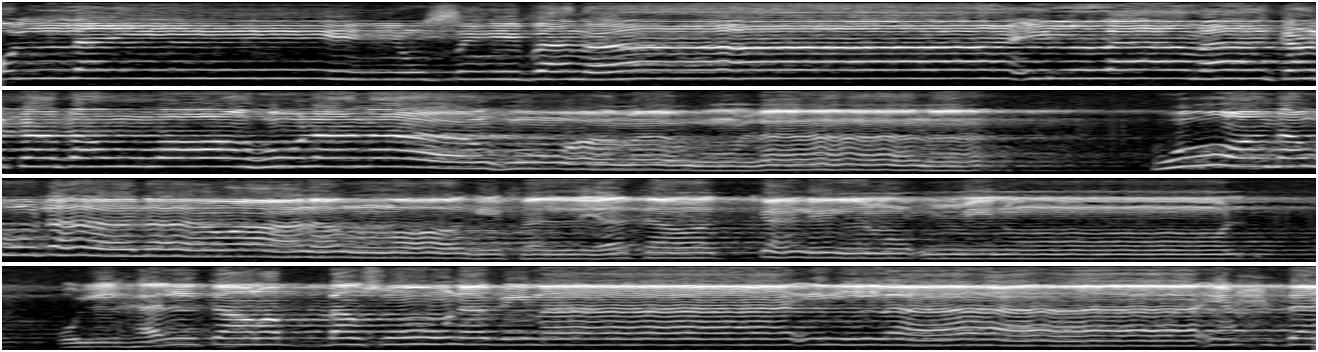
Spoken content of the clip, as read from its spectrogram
قل لن يصيبنا إلا ما كتب الله لنا هو مولانا هو مولانا وعلى الله فليتوكل المؤمنون. قل هل تربصون بنا إلا إحدى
